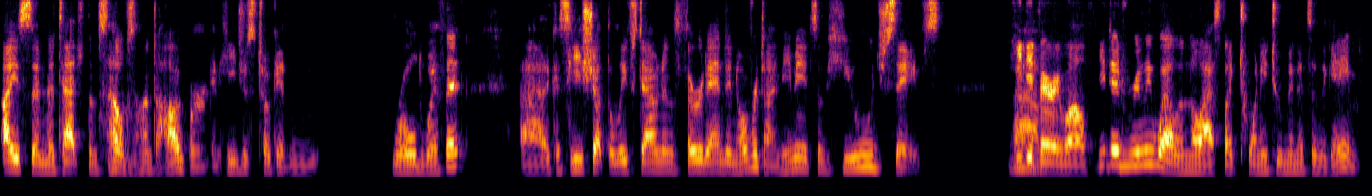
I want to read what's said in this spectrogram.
ice and attach themselves onto Hogberg, and he just took it and rolled with it because uh, he shut the Leafs down in the third and in overtime. He made some huge saves. He did um, very well. He did really well in the last like 22 minutes of the game.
